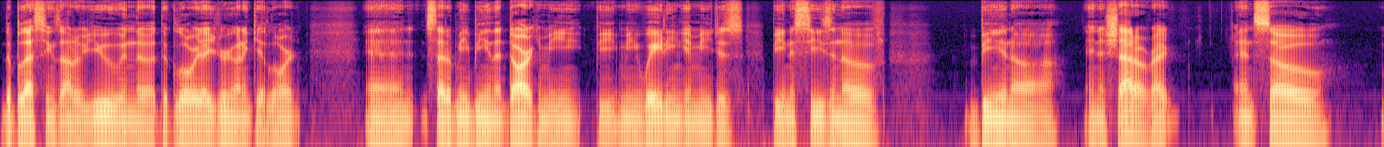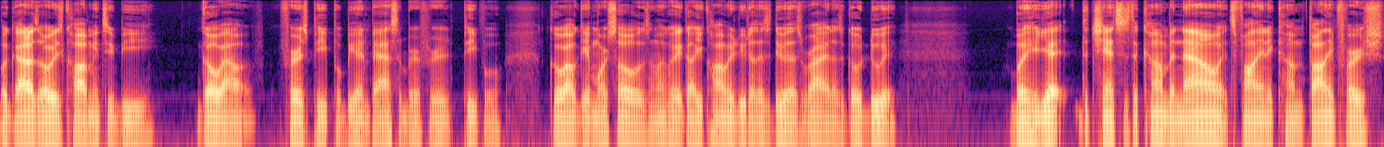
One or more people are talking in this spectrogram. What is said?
the blessings out of you and the, the glory that you're going to get, Lord? And instead of me being in the dark and me be me waiting and me just being a season of being uh in a shadow right? And so but god has always called me to be go out for his people be ambassador for his people go out get more souls. I'm like okay god you called me to do that. Let's do it. Let's ride. Let's go do it. But yet the chances to come but now it's finally to come. Finally first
